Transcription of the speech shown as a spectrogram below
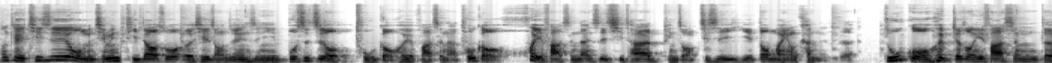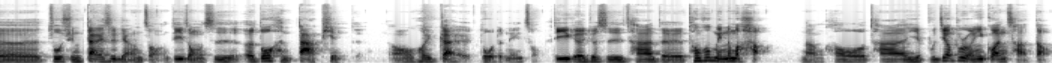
？OK，其实我们前面提到说耳血肿这件事情，不是只有土狗会发生啊，土狗会发生，但是其他的品种其实也都蛮有可能的。如果会比较容易发生的族群，大概是两种，第一种是耳朵很大片的，然后会盖耳朵的那种，第一个就是它的通风没那么好。然后它也不叫不容易观察到，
